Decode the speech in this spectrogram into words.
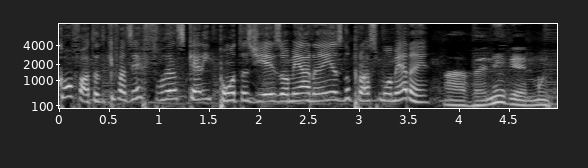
Com falta do que fazer, fãs querem pontas de ex-Homem-Aranhas no próximo Homem-Aranha. Ah, velho, nega é muito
